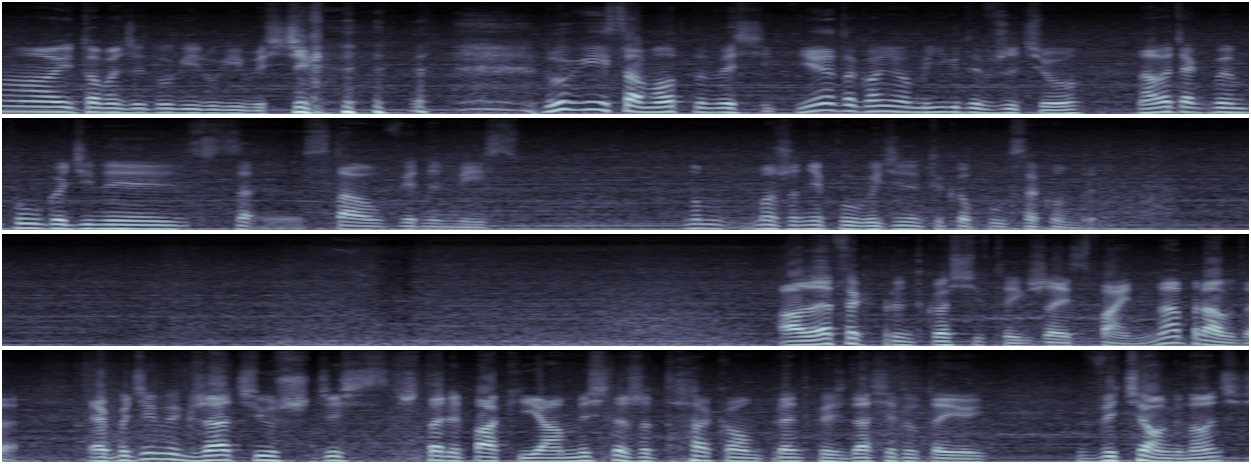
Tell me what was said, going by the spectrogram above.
No i to będzie długi, długi wyścig. długi samotny wyścig. Nie dogonią mnie nigdy w życiu. Nawet jakbym pół godziny sta- stał w jednym miejscu. No może nie pół godziny, tylko pół sekundy. Ale efekt prędkości w tej grze jest fajny, naprawdę. Jak będziemy grzać już gdzieś z 4 paki, a myślę, że taką prędkość da się tutaj wyciągnąć,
